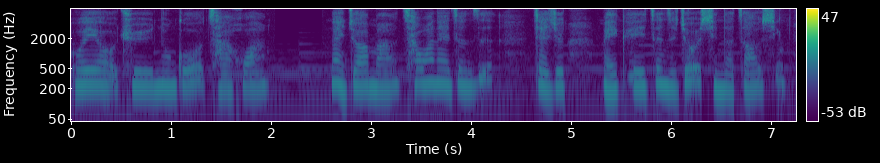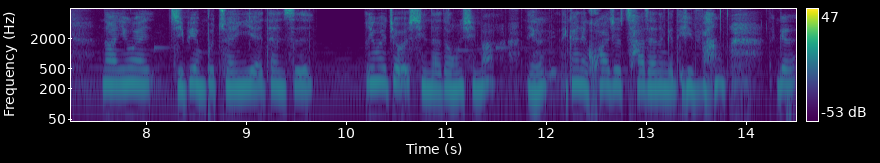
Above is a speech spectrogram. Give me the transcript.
我也有去弄过插花，那你知道吗？插花那阵子，这里就每隔一阵子就有新的造型。那因为即便不专业，但是因为就有新的东西嘛，你你看你花就插在那个地方，那个。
